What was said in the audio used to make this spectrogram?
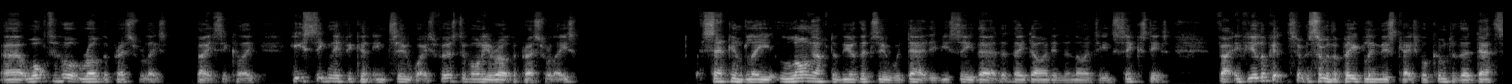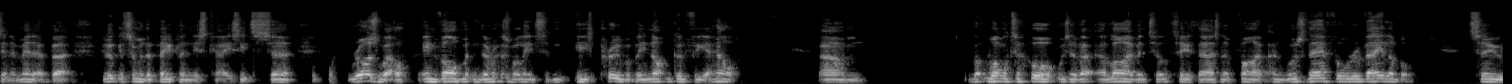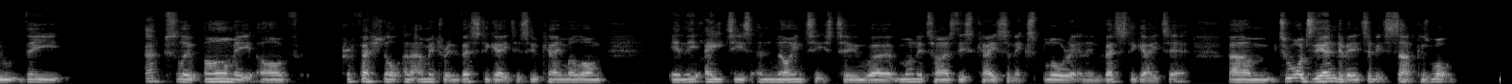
Uh, Walter Haut wrote the press release. Basically, he's significant in two ways. First of all, he wrote the press release. Secondly, long after the other two were dead, if you see there that they died in the 1960s, fact, if you look at some, of the people in this case, we'll come to their deaths in a minute, but if you look at some of the people in this case, it's uh, Roswell, involvement in the Roswell incident is provably not good for your health. Um, but Walter Haut was alive until 2005 and was therefore available to the absolute army of professional and amateur investigators who came along in the 80s and 90s to uh, monetize this case and explore it and investigate it. Um, towards the end of it, it's a bit sad because what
